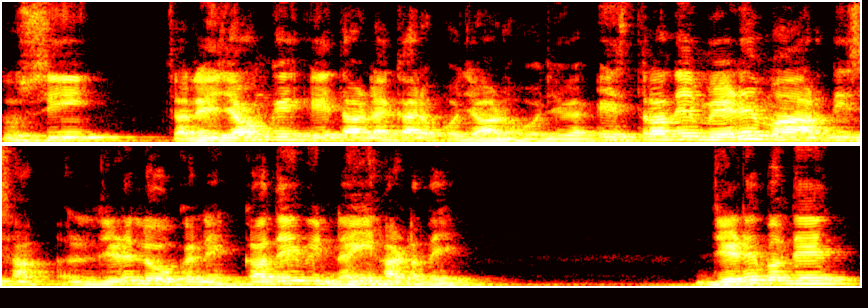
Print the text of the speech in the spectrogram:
ਤੁਸੀਂ ਚਲੇ ਜਾਓਗੇ, ਇਹ ਤੁਹਾਡਾ ਘਰ ਉਜਾੜ ਹੋ ਜਾਏਗਾ। ਇਸ ਤਰ੍ਹਾਂ ਦੇ ਮਿਹਣੇ ਮਾਰਦੀ ਸਾ- ਜਿਹੜੇ ਲੋਕ ਨੇ, ਕਦੇ ਵੀ ਨਹੀਂ ਹਟਦੇ। ਜਿਹੜੇ ਬੰਦੇ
